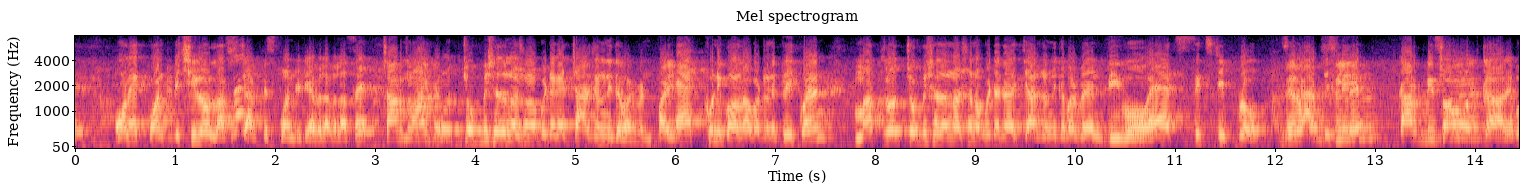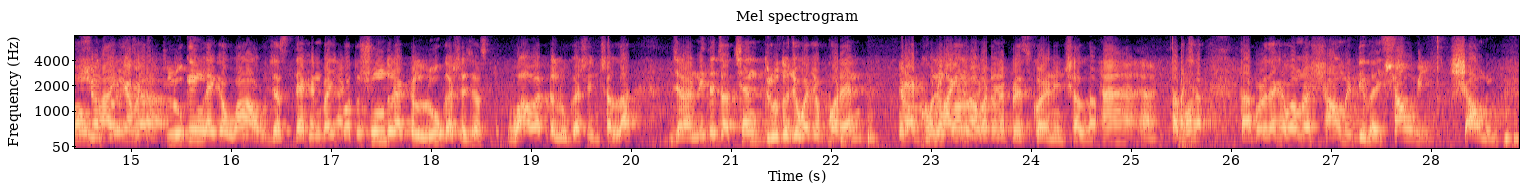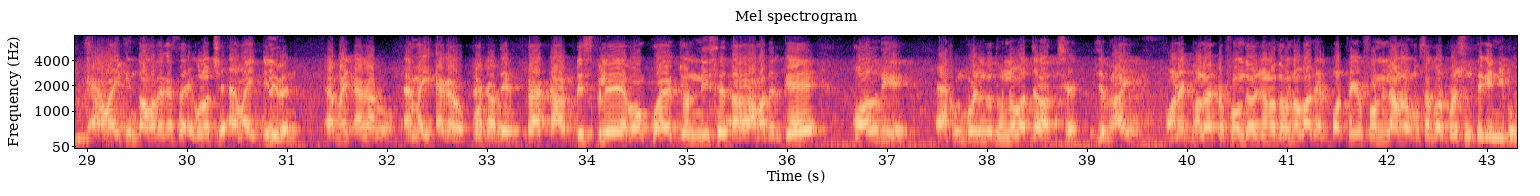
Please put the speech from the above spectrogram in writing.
অনেক কোয়ান্টিটি ছিল লাস্ট চার পিস কোয়ান্টিটি অ্যাভেলেবেল আছে। মাত্র। চব্বিশ হাজার নয়শো নব্বই টাকায় চারজন নিতে পারবেন। এক্ষুনি কল নাও বাটনে ক্লিক করেন। মাত্র চব্বিশ হাজার নয়শো নব্বই টাকায় চারজন নিতে পারবেন ভিভো এক্স সিক্সটি প্রো যেরকম স্লিম চমৎকার এবং ভাই just looking like a wow just দেখেন ভাই কত সুন্দর একটা লুক আসে জাস্ট ওয়াও একটা লুক আসে ইনশাআল্লাহ যারা নিতে চাচ্ছেন দ্রুত যোগাযোগ করেন। এবং কল বাটনে প্রেস করেন ইনশাআল্লাহ হ্যাঁ হ্যাঁ হ্যাঁ। আচ্ছা তারপরে দেখাবো আমরা শাওমির ডিভাইস শাওমি শাওমি এমআই কিন্তু আমাদের কাছে এগুলো হচ্ছে এমআই ইলেভেন এমআই এগারো। এমআই এগারো। প্রত্যেকটা কার্ভ ডিসপ্লে এবং কয়েকজন নিচে তারা আমাদেরকে কল দিয়ে এখন পর্যন্ত ধন্যবাদ জানাচ্ছে যে ভাই অনেক ভালো একটা ফোন দেওয়ার জন্য ধন্যবাদ। এরপর থেকে ফোন নিলে আমরা মুসা কর্পোরেশন থেকে নিব।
